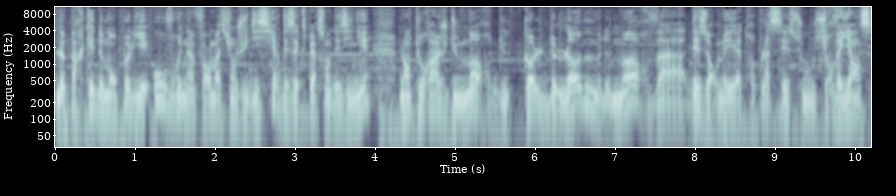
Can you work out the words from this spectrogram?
Le parquet de Montpellier ouvre une information judiciaire. Des experts sont désignés. L'entourage du mort du col de l'homme de mort va désormais être placé sous surveillance.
